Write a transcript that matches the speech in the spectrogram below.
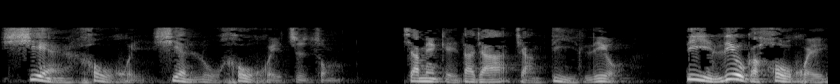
陷后悔，陷入后悔之中。下面给大家讲第六。第六个后悔，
